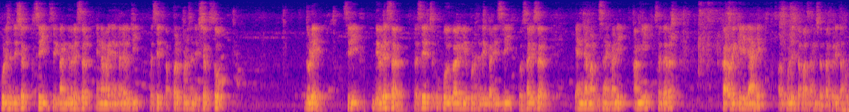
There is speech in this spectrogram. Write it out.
पोलीस अधीक्षक श्री श्रीकांत देवरे सर यांना माहिती देण्यात आली होती. तसेच अप्पर पोलीस अधीक्षक सो. धुळे श्री देवरे सर तसेच उपविभागीय पोलीस अधिकारी श्री गोसावी सर यांच्या मार्गदर्शनाखाली आम्ही सदर कारवाई केलेली आहे. और पुढील तपास आम्ही स्वतः करीत आहोत.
